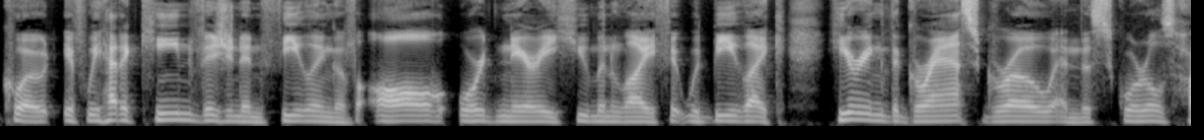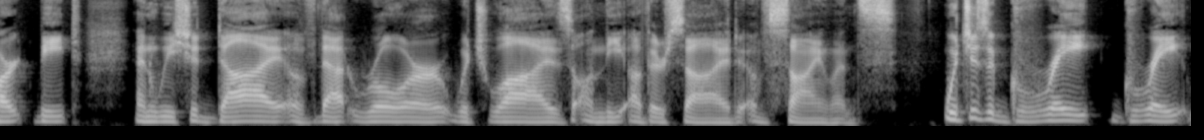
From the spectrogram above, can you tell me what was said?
quote, if we had a keen vision and feeling of all ordinary human life, it would be like hearing the grass grow and the squirrel's heartbeat, and we should die of that roar which lies on the other side of silence. Which is a great, great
